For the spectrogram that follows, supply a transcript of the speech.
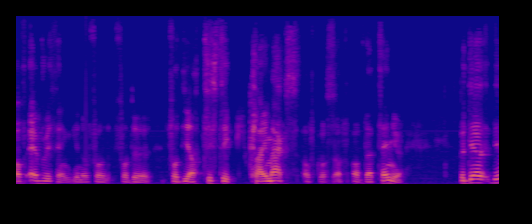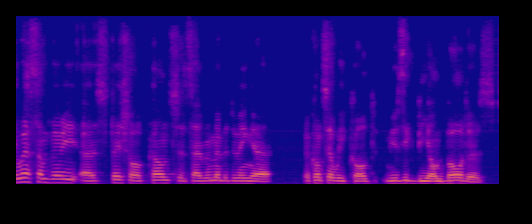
of everything, you know, for, for the for the artistic climax, of course, of, of that tenure. But there there were some very uh, special concerts. I remember doing a, a concert we called Music Beyond Borders,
